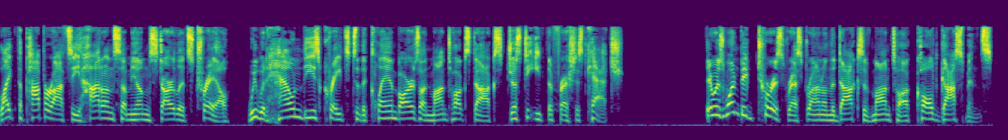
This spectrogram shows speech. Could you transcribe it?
Like the paparazzi hot on some young starlet's trail, we would hound these crates to the clam bars on Montauk's docks just to eat the freshest catch. There was one big tourist restaurant on the docks of Montauk called Gosman's.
